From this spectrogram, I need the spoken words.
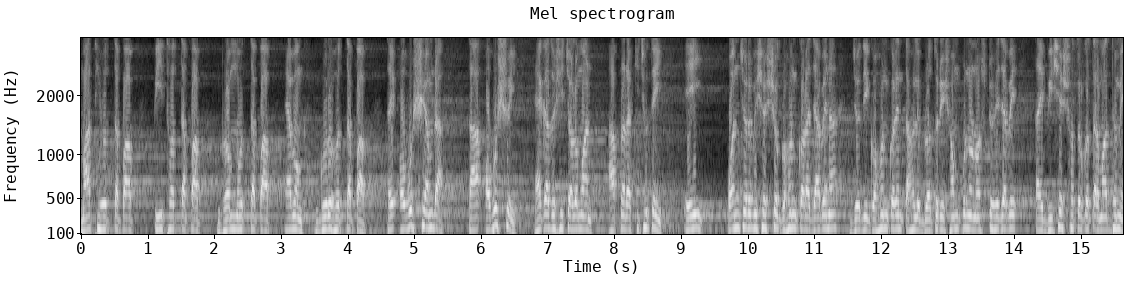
মাথি হত্যা পাপ পিত হত্যা পাপ ব্রহ্ম হত্যা পাপ এবং গুরু হত্যা পাপ। তাই অবশ্যই আমরা তা অবশ্যই একাদশী চলমান আপনারা কিছুতেই এই পঞ্চরবি শস্য গ্রহণ করা যাবে না। যদি গ্রহণ করেন তাহলে ব্রতটি সম্পূর্ণ নষ্ট হয়ে যাবে। তাই বিশেষ সতর্কতার মাধ্যমে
